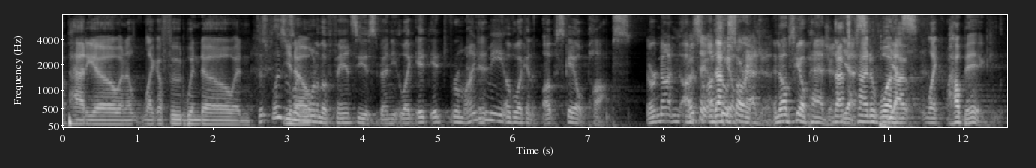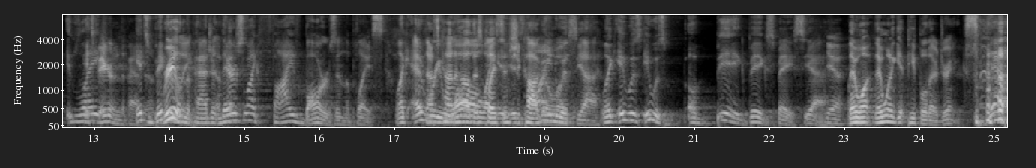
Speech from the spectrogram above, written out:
a patio and a like a food window and This place is you know like one of the fanciest venue. Like it, it reminded It- me of like an upscale pops, or not. I'm, I would say I'm so upscale sorry, pageant. an upscale pageant. That's yes. kind of what yes. I like. How big? It, like, bigger than the pageant. It's pageant. bigger Really? than the pageant. Okay. There's like five bars in the place. Like every kinda wall. how this like, in Chicago lined was, With, yeah. Like it was. It was a big, big space. Yeah. Yeah. They want they want to get people their drinks. Yeah.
